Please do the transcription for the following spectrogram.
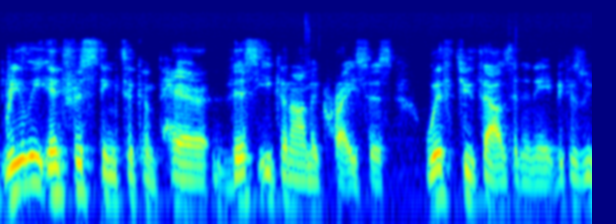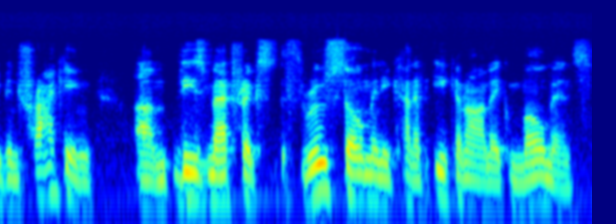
really interesting to compare this economic crisis with 2008 because we've been tracking um, these metrics through so many kind of economic moments.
